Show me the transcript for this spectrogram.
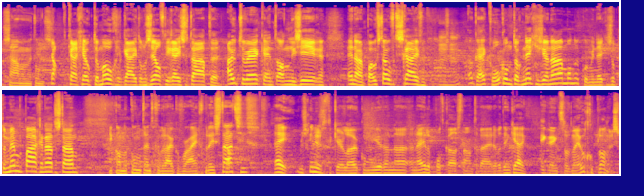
samen met ons. Ja, dan krijg je ook de mogelijkheid om zelf die resultaten uit te werken en te analyseren en daar een post over te schrijven. Oké, cool. Komt ook netjes je naam onder, kom je netjes op de memberpagina te staan. Je kan de content gebruiken voor eigen presentaties. hey, misschien is het een keer leuk om hier een, eh, een hele podcast aan te wijden. Wat denk jij? Ik denk dat het een heel goed plan is.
